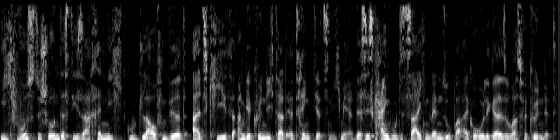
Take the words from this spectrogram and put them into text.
Ich wusste schon, dass die Sache nicht gut laufen wird, als Keith angekündigt hat, er trinkt jetzt nicht mehr. Das ist kein gutes Zeichen, wenn ein Superalkoholiker sowas verkündet.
